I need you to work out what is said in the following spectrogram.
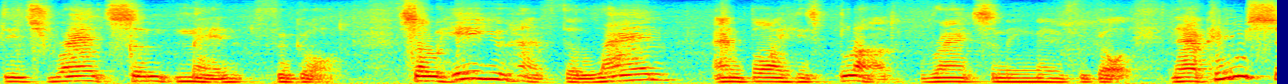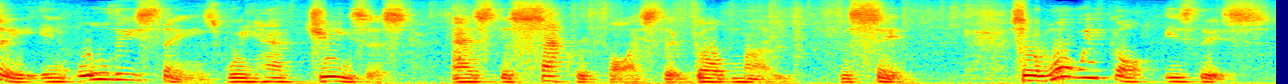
didst ransom men for God. So here you have the Lamb and by his blood ransoming men for God. Now, can you see in all these things we have Jesus as the sacrifice that God made for sin? So what we've got is this.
